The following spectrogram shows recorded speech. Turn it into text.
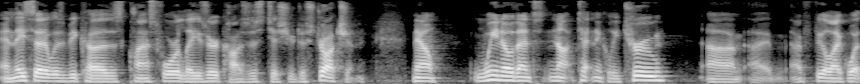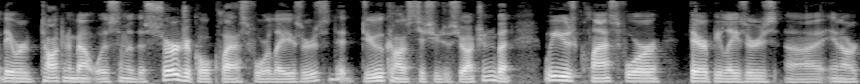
And they said it was because class 4 laser causes tissue destruction. Now, we know that's not technically true. Um, I, I, feel like what they were talking about was some of the surgical class 4 lasers that do cause tissue destruction, but we use class 4 therapy lasers uh, in our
